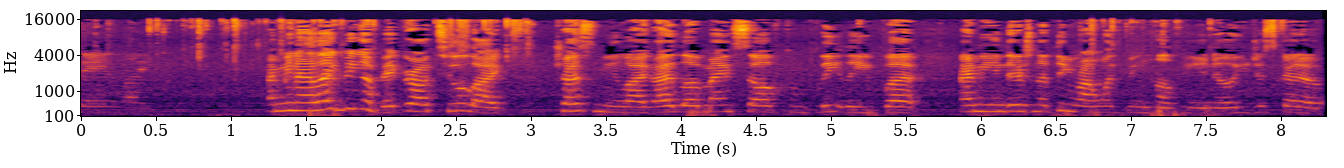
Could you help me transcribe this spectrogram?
say like I mean, I like being a big girl too. Like, trust me, like I love myself completely. But I mean, there's nothing wrong with being healthy. You know, you just gotta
